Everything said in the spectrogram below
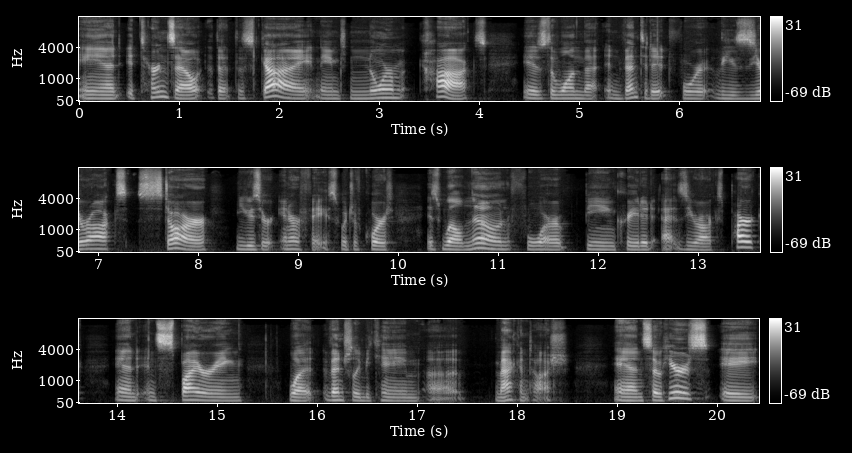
And it turns out that this guy named Norm Cox is the one that invented it for the Xerox Star user interface, which of course is well known for being created at Xerox PARC and inspiring what eventually became uh, Macintosh. And so here's a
